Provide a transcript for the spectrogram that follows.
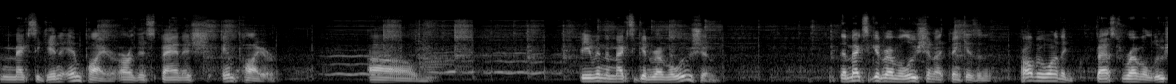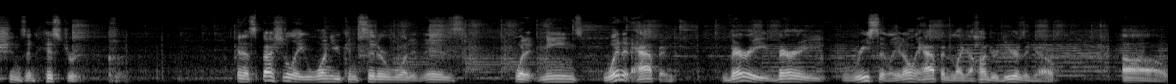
Mexican Empire or the Spanish Empire. Um, even the Mexican Revolution. The Mexican Revolution, I think, is an, probably one of the best revolutions in history and especially when you consider what it is, what it means, when it happened. Very, very recently. It only happened like 100 years ago. Um,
